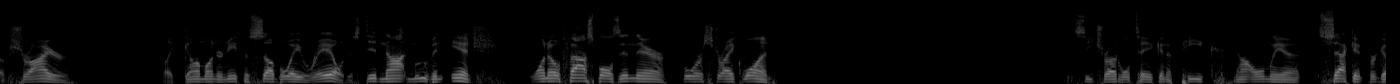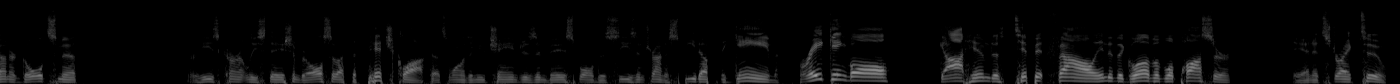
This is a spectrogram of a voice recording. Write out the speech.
of Schreier like gum underneath a subway rail. Just did not move an inch. 1 0 fastballs in there for strike one can see Tredwell taking a peek not only at second for Gunnar Goldsmith, where he's currently stationed, but also at the pitch clock. That's one of the new changes in baseball this season, trying to speed up the game. Breaking ball got him to tip it foul into the glove of Leposer, and it's strike two.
